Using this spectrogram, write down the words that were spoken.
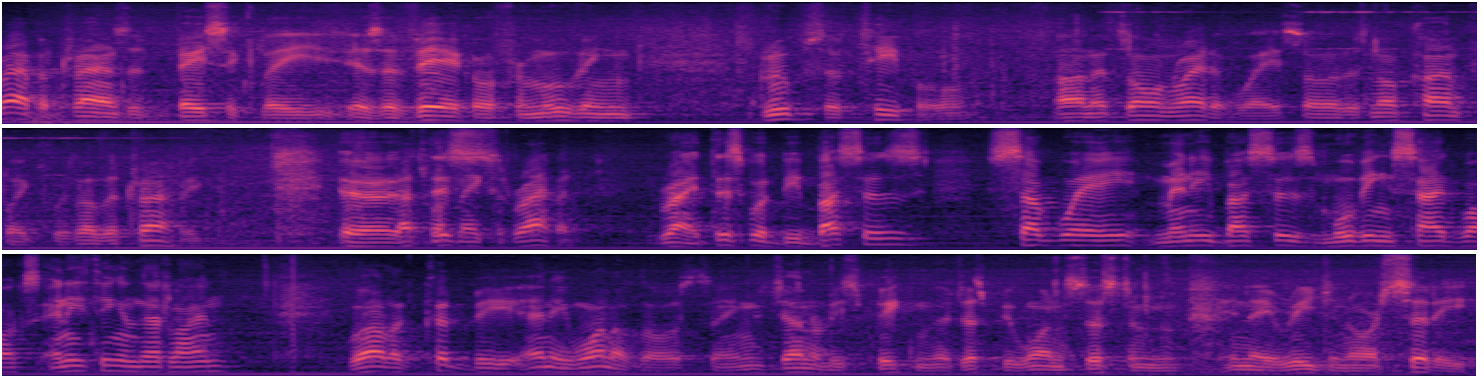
Rapid transit basically is a vehicle for moving groups of people on its own right-of-way, so there's no conflict with other traffic. Uh, That's what this- makes it rapid. Right, this would be buses, subway, minibuses, moving sidewalks, anything in that line? Well, it could be any one of those things. Generally speaking, there'd just be one system in a region or city.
